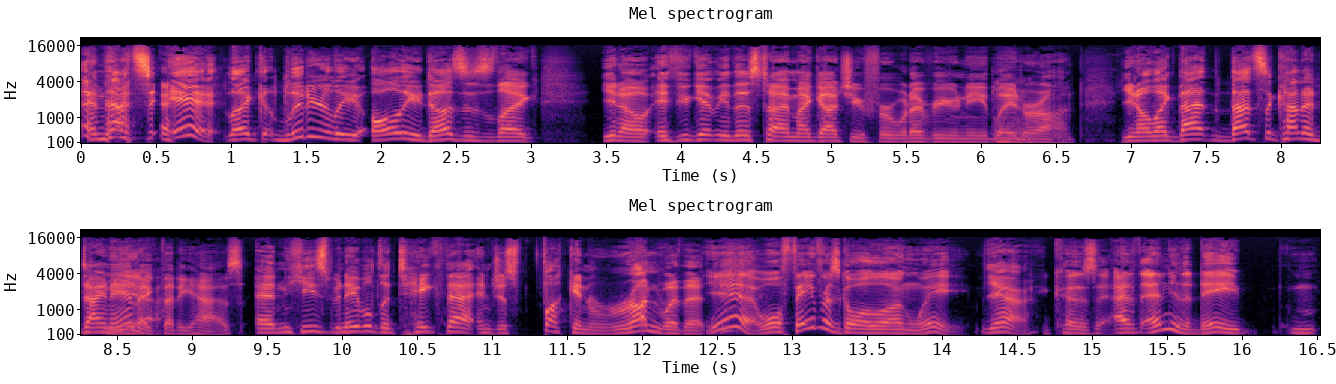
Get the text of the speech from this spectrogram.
And that's it. Like literally all he does is like you know if you get me this time i got you for whatever you need mm-hmm. later on. You know like that that's the kind of dynamic Yeah. that he has. And he's been able to take that and just fucking run with it. Yeah, well, favors go a long way. Yeah. Because at the end of the day, you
